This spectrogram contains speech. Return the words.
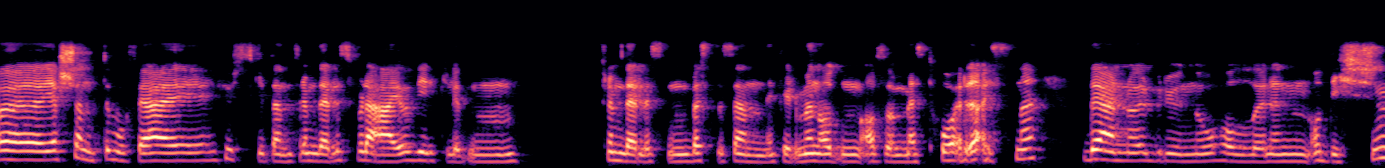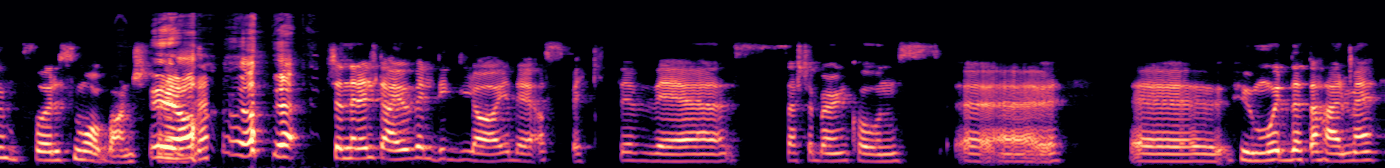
Uh, jeg skjønte hvorfor jeg husket den fremdeles, for det er jo virkelig den fremdeles den beste scenen i filmen, og den altså mest hårreisende. Det er når Bruno holder en audition for småbarnsforeldre. Ja, ja, Generelt er jeg jo veldig glad i det aspektet ved Sasha Baron Cohens uh, humor. Dette her med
